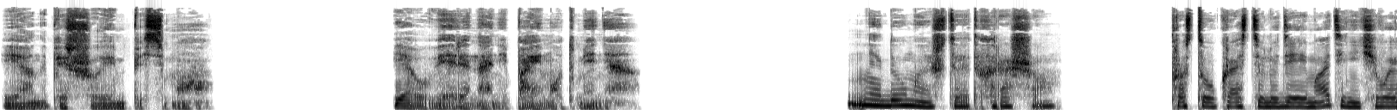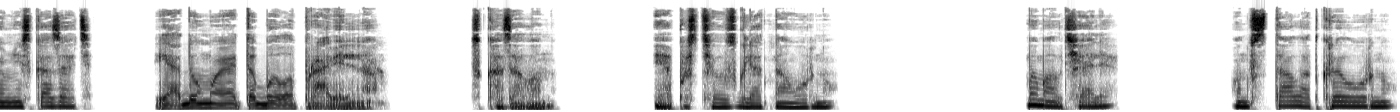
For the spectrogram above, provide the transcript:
я напишу им письмо. Я уверен, они поймут меня. Не думаю, что это хорошо. Просто украсть у людей мать и ничего им не сказать. Я думаю, это было правильно, сказал он и опустил взгляд на урну. Мы молчали. Он встал, открыл урну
